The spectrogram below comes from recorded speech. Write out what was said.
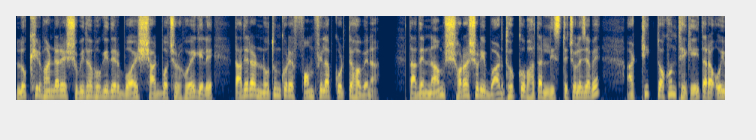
লক্ষ্মীর ভাণ্ডারের সুবিধাভোগীদের বয়স ষাট বছর হয়ে গেলে তাদের আর নতুন করে ফর্ম ফিল করতে হবে না। তাদের নাম সরাসরি বার্ধক্য ভাতার লিস্টে চলে যাবে, আর ঠিক তখন থেকেই তারা ওই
